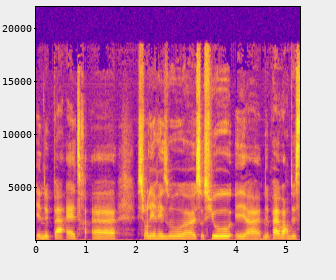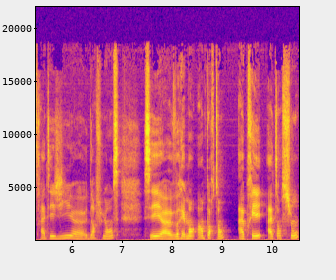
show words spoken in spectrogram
et ne pas être euh, sur les réseaux euh, sociaux et ne pas avoir de stratégie d'influence. C'est vraiment important. Après, attention,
